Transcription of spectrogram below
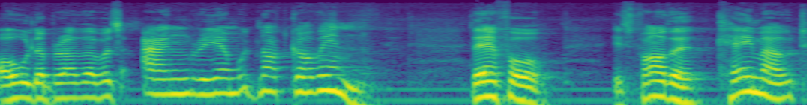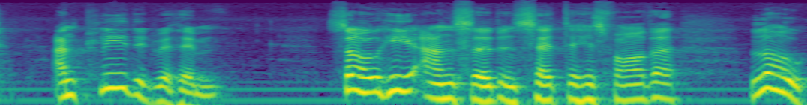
older brother was angry and would not go in. Therefore, his father came out and pleaded with him. So he answered and said to his father, Lo,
